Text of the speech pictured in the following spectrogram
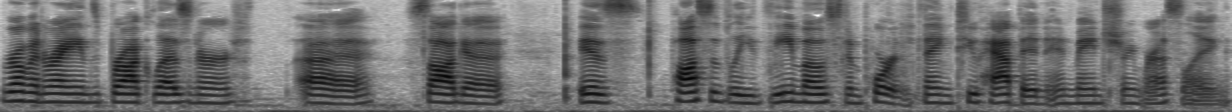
Roman Reigns, Brock Lesnar, uh, saga is possibly the most important thing to happen in mainstream wrestling,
